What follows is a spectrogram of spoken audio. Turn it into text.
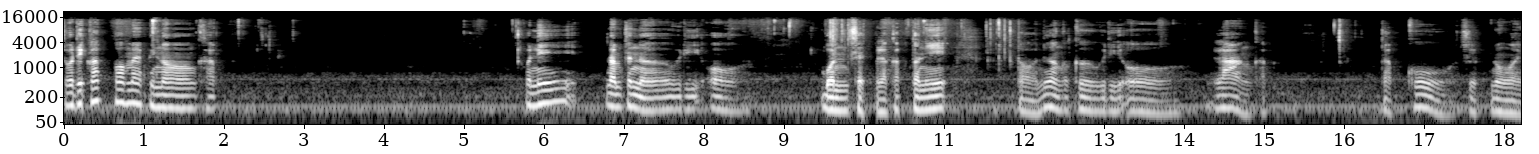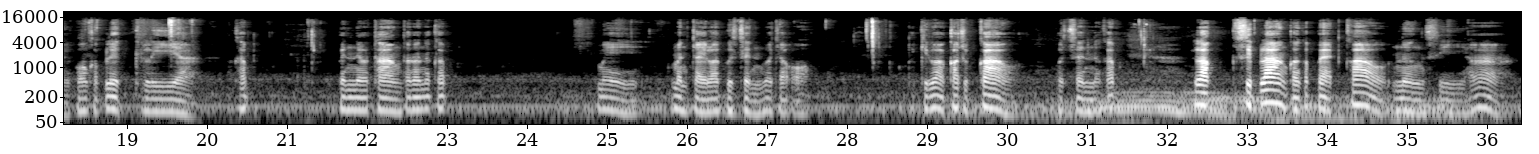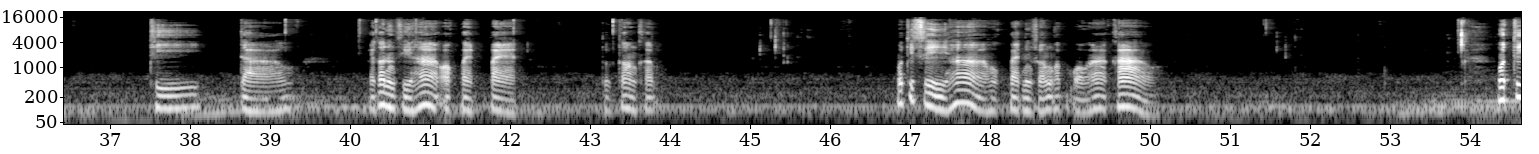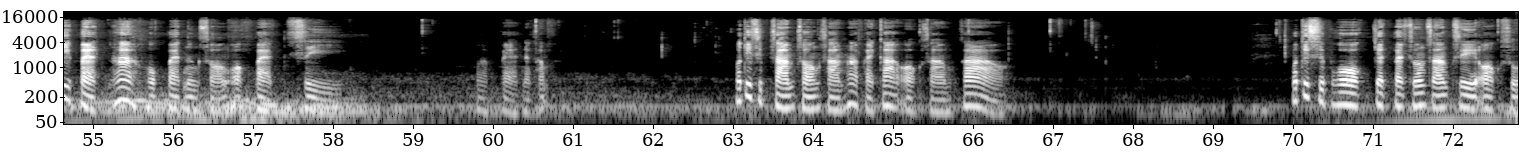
สวัสดีครับพ่อแม่พี่น้องครับ วันนี้นำเสนอวิดีโอบนเสร็จไปแล้วครับ ตอนนี้ต่อเนื่องก็คือวิดีโอล่างครับ จับคู่สิบหน่วยพร้อมกับเลขเคลียร์ครับ เป็นแนวทางเท่านั้นนะครับ ไม่ มั่นใจร้อยเปอร์เซนต์ว่าจะออก แต่คิดว่า 99เปอร์เซ็นต์นะครับ หลัก 10 ล่างก่อนก็ 8 9 1 4 5 ทีดาว8 9 1 4 5 ออก 8 8 ถูกต้องครับงวดที่ 4 5 6 8 1 2ครับออก 59 9 งวดที่ 8 5 6 8 1 2 ออก 8 4 มา 8 นะครับวันที่ 13 2 3 5 8 9 ออก 3 9วันที่ 16 7 8 0 3 4 ออก 0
